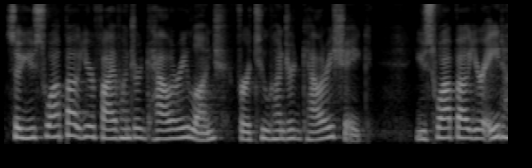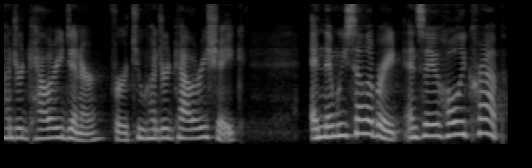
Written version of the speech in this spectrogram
So you swap out your 500 calorie lunch for a 200 calorie shake, you swap out your 800 calorie dinner for a 200 calorie shake, and then we celebrate and say, Holy crap,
